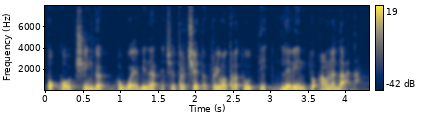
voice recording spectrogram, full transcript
o coaching o webinar, eccetera, eccetera. Primo tra tutti, l'evento ha una data.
